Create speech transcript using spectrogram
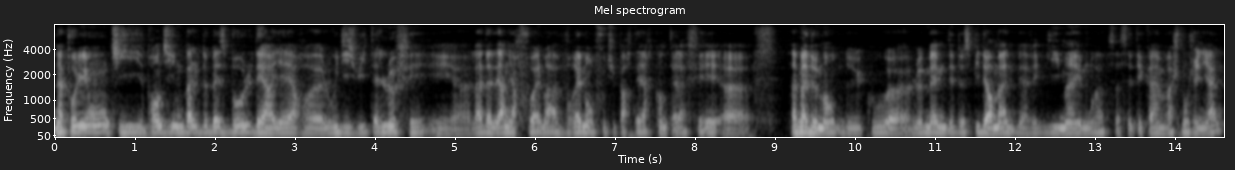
Napoléon qui brandit une balle de baseball derrière euh, Louis XVIII, elle le fait, et euh, là, la dernière fois, elle m'a vraiment foutu par terre quand elle a fait, euh, à ma demande, du coup, le même des deux Spider-Man, mais avec Guillemin et moi, ça c'était quand même vachement génial.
